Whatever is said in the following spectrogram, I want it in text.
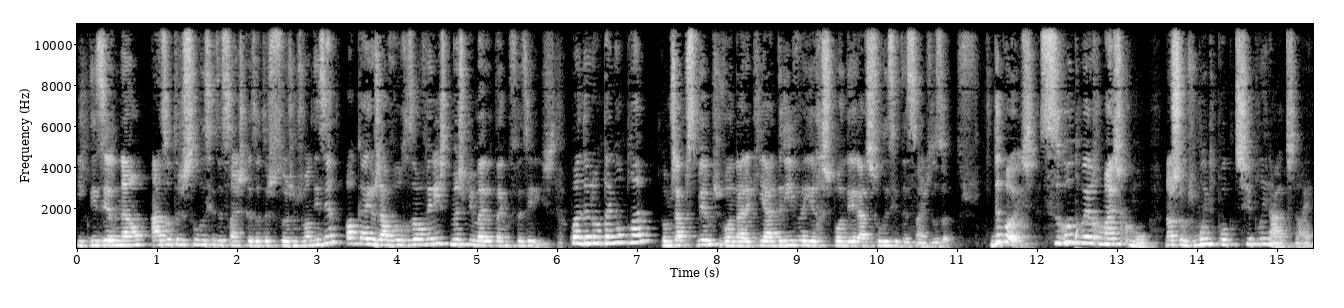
e dizer não às outras solicitações que as outras pessoas nos vão dizendo. Ok, eu já vou resolver isto, mas primeiro eu tenho que fazer isto. Quando eu não tenho um plano, como já percebemos, vou andar aqui à deriva e a responder às solicitações dos outros. Depois, segundo erro mais comum, nós somos muito pouco disciplinados, não é?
